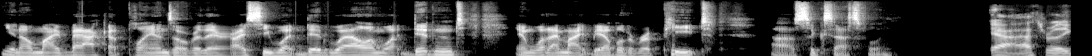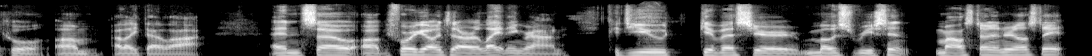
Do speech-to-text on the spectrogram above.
you know my backup plans over there. I see what did well and what didn't, and what I might be able to repeat uh, successfully. Yeah, that's really cool. Um, I like that a lot. And so, uh, before we go into our lightning round, could you give us your most recent milestone in real estate?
